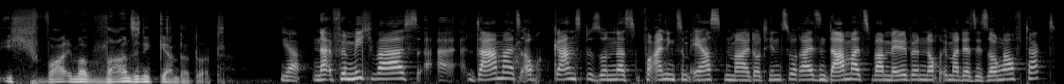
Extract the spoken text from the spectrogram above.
ich war immer wahnsinnig gern da dort. Ja, na, für mich war es äh, damals auch ganz besonders, vor allen Dingen zum ersten Mal dorthin zu reisen. Damals war Melbourne noch immer der Saisonauftakt.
